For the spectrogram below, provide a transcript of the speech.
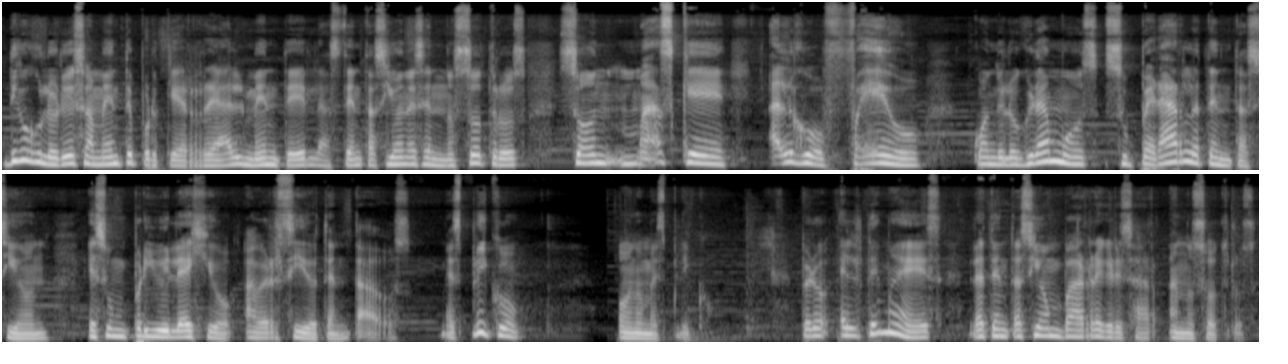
Digo gloriosamente porque realmente las tentaciones en nosotros son más que algo feo. Cuando logramos superar la tentación, es un privilegio haber sido tentados. ¿Me explico o no me explico? Pero el tema es, la tentación va a regresar a nosotros.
